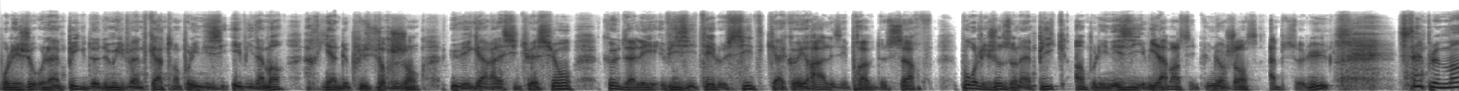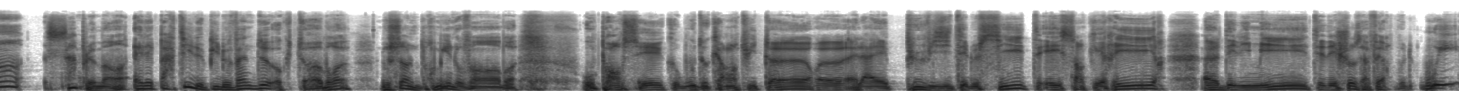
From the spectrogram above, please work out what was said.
pour les Jeux Olympiques de 2024 en Polynésie. Évidemment, rien de plus urgent eu égard à la situation que d'aller visiter le site qui accueillera les épreuves de surf pour les Jeux Olympiques en Polynésie. Évidemment, c'est une urgence absolue. Simplement, simplement, elle est partie depuis le 22 octobre. Nous sommes le 1er novembre. On pensait qu'au bout de 48 heures, euh, elle avait pu visiter le site et s'enquérir euh, des limites et des choses à faire. Oui,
